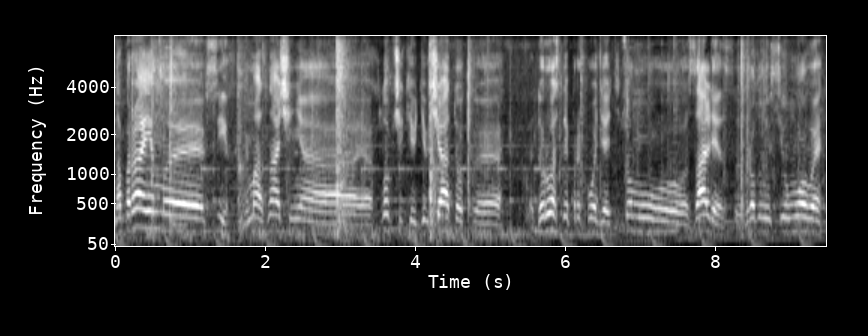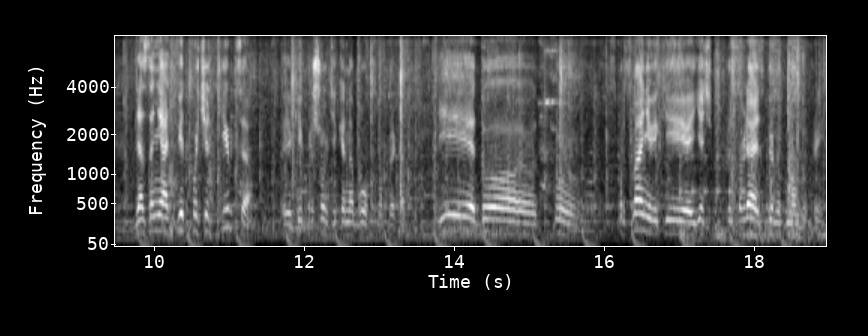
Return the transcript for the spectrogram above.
Набираємо е, всіх, нема значення е, хлопчиків, дівчаток, е, дорослі приходять. В цьому залі зроблені всі умови для занять від початківця, який прийшов тільки на бокс, наприклад, і до ну, спортсменів, які є, представляють збірну команду України.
